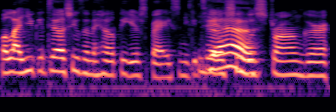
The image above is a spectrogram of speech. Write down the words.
But like you could tell she was in a healthier space and you could tell Yeah. she was stronger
